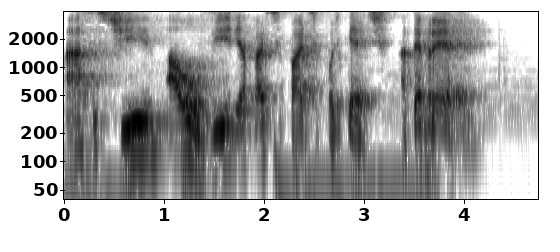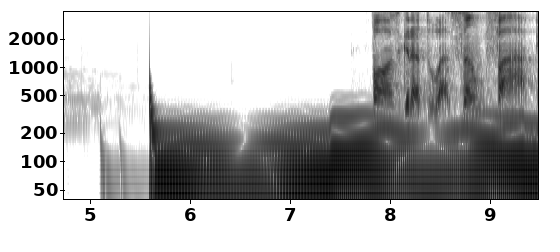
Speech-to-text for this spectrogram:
a assistir, a ouvir e a participar desse podcast. Até breve. Pós-graduação FAP.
